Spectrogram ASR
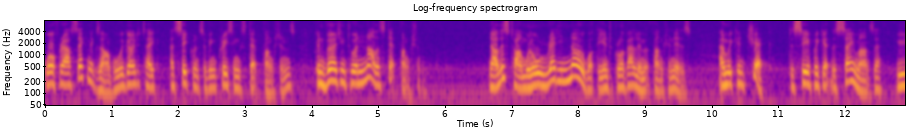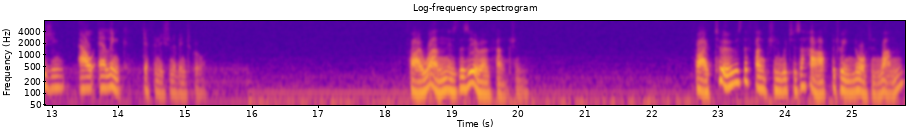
Well, for our second example, we're going to take a sequence of increasing step functions converging to another step function. Now, this time we'll already know what the integral of our limit function is, and we can check to see if we get the same answer using our L-inc definition of integral. Phi 1 is the zero function. Phi 2 is the function which is a half between 0 and 1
